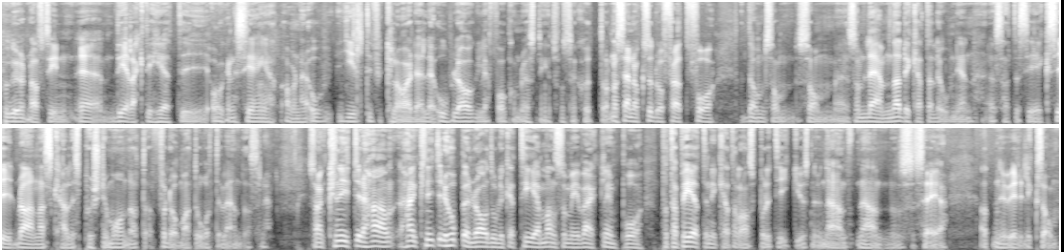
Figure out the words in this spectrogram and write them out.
på grund av sin eh, delaktighet i organiseringen av den här ogiltigförklarade eller olagliga folkomröstningen 2017. Och sen också då för att få de som, som, eh, som lämnade Katalonien, satte sattes i exil, bland annat Kalles Puigdemont, att få dem att återvända. Så, så han, knyter, han, han knyter ihop en rad olika teman som är verkligen på, på tapeten i katalansk politik just nu när han, när han så säger att nu är det liksom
